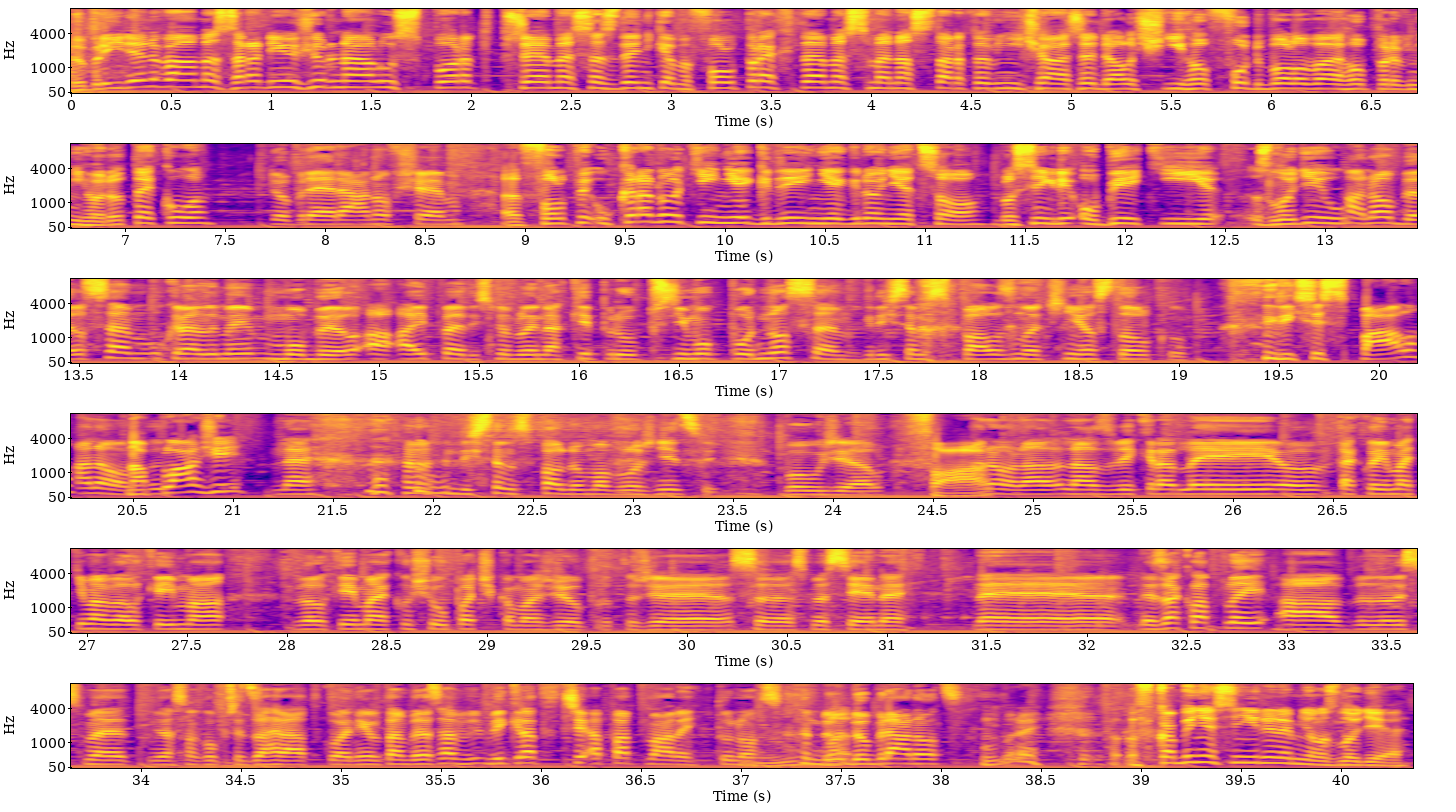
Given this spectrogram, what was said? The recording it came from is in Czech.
Dobrý den vám z radiožurnálu Sport. Přejeme se s Deňkem Folprechtem. Jsme na startovní čáře dalšího fotbalového prvního doteku. Dobré ráno všem. Folpy, ukradl ti někdy někdo něco? Byl jsi někdy obětí zlodějů? Ano, byl jsem, ukradli mi mobil a iPad, když jsme byli na Kypru, přímo pod nosem, když jsem spal z nočního stolku. když jsi spal? Ano. Na pláži? Ne, když jsem spal doma v ložnici, bohužel. Fakt? Ano, nás vykradli takovýma těma velkýma, velkýma jako šoupačkama, že jo, protože se, jsme si je ne, ne, nezaklapli a byli jsme, měl jsem jako před zahrádku a někdo tam byl a vykradl tři apartmány tu noc. Mm, Do, dobrá noc. Dobrý. V kabině si nikdy neměl zloděje?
